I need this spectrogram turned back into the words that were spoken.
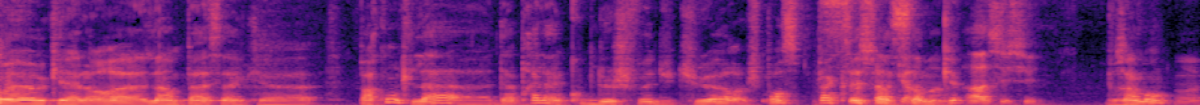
ouais, ok, alors euh, l'impasse avec. euh, Par contre, là, euh, d'après la coupe de cheveux du tueur, je pense pas que ce C'est soit Sam Ah, si, si. Vraiment Ouais.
